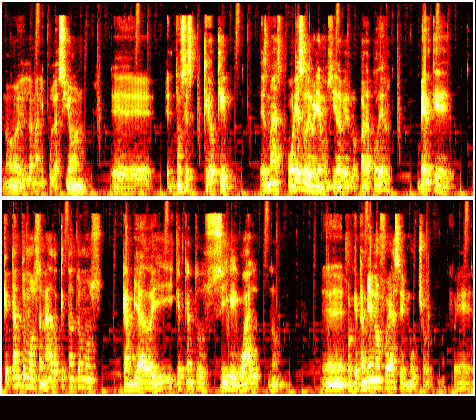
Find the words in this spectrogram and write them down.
¿no? La manipulación. Eh, entonces, creo que, es más, por eso deberíamos ir a verlo, para poder ver que qué tanto hemos sanado, qué tanto hemos cambiado ahí y qué tanto sigue igual, ¿no? Eh, porque también no fue hace mucho, fue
